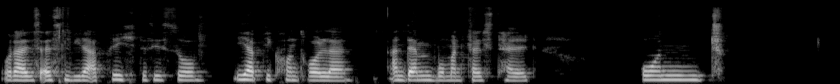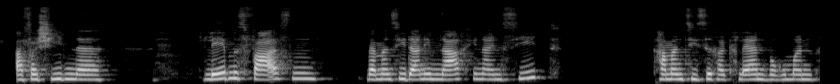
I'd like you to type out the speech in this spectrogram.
oder das Essen wieder abbricht. Das ist so, ich habe die Kontrolle an dem, wo man festhält. Und auf verschiedene Lebensphasen, wenn man sie dann im Nachhinein sieht, kann man sie sich erklären, warum man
